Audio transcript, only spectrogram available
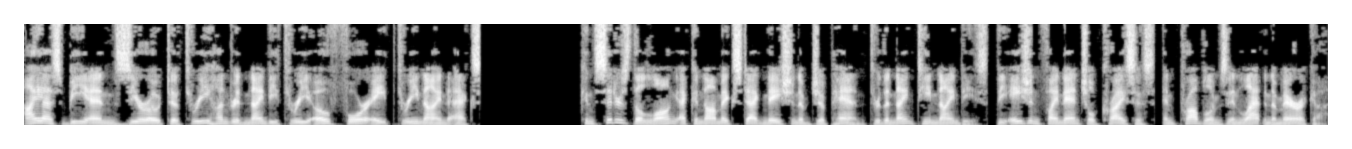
ISBN 0-393-04839-X Considers the long economic stagnation of Japan through the 1990s, the Asian financial crisis, and problems in Latin America.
